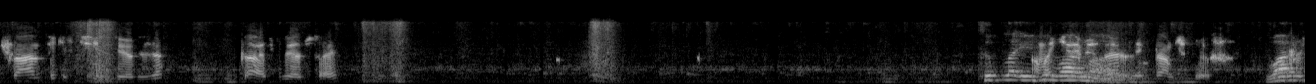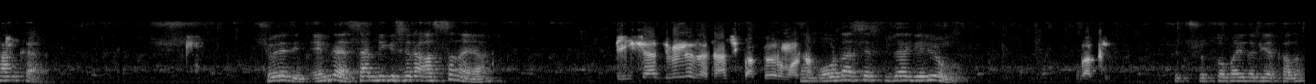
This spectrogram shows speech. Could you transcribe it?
Şu an 8 kişi izliyor bizi. Gayet güzel bir sayı. Tıpla ilgin Ama var mı? abi? reklam çıkıyor. Var kanka. Şöyle diyeyim. Emre sen bilgisayarı açsana ya. Bilgisayar dibimde zaten açık bakıyorum oradan. Tamam, oradan ses güzel geliyor mu? Bak Şu, şu sobayı da bir yakalım.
